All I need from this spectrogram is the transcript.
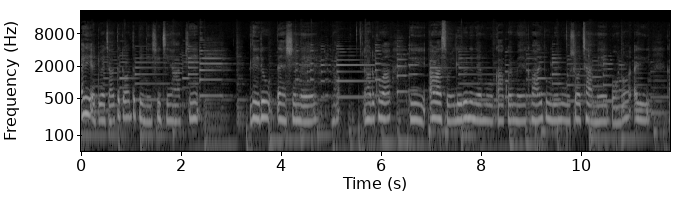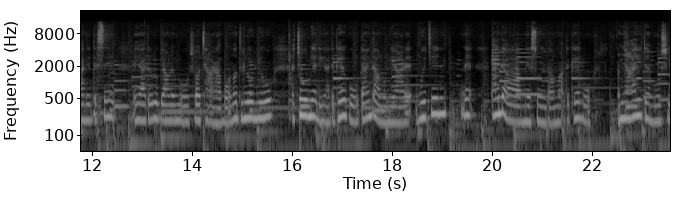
အဲ့ဒီအတွက်ကြောင့်တက်တော်တစ်ပင်နေရှိခြင်းအပြင်လေတို့တန်ရှင်းမယ်เนาะ နောက်တစ်ခုကဒီအဲ့ဒါဆိုရင်လေတို့နေနေမှုကာကွယ်မယ်ကဘာကြီးပူနွေးမှုကိုရှော့ချမယ်ပေါ့နော်အဲ့ဒီကနေတဆင့်အရာတို့တို့ပြောင်းလဲမှုကိုရှော့ချတာပေါ့နော်ဒီလိုမျိုးအကျိုးအမြတ်တွေကတကယ်ကိုတိုင်းတာလို့မရတဲ့ငွေချင်းနဲ့တိုင်းတာမယ်ဆိုရင်တော့မှတကယ်ကိုအများကြီးတန်ဖိုးရှိ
